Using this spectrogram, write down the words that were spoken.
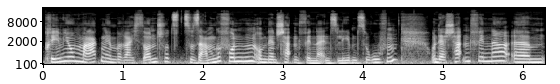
Premium-Marken im Bereich Sonnenschutz zusammengefunden, um den Schattenfinder ins Leben zu rufen. Und der Schattenfinder ähm,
